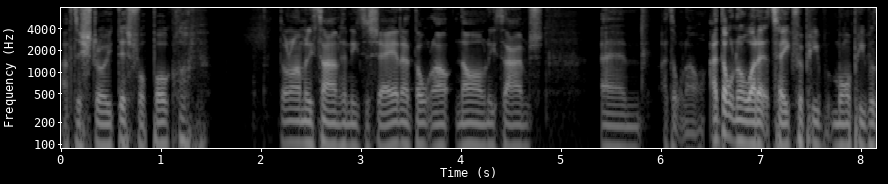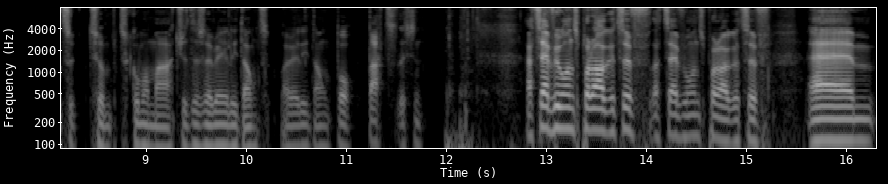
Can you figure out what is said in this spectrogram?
have destroyed this football club. Don't know how many times I need to say it. I don't know, know how many times. Um, I don't know. I don't know what it'll take for people, more people to, to to come and march with us. I really don't. I really don't. But that's listen. That's everyone's prerogative. That's everyone's prerogative. Um,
